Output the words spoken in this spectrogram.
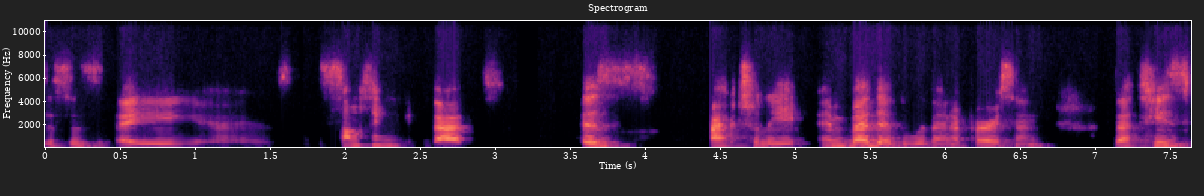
This is a uh, something that is actually embedded within a person that he's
